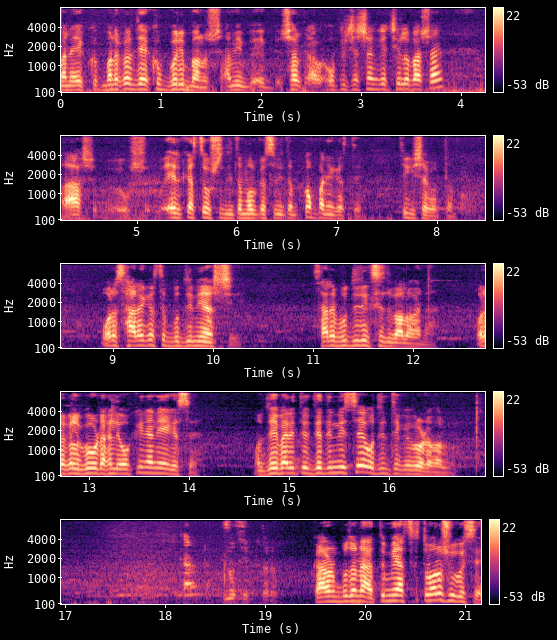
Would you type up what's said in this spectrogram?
মানে মনে করেন যে খুব গরিব মানুষ। আমি সরকার অফিসের সঙ্গে ছিল বাসায় আর এর কাছ থেকে ওষুধ নিতাম ওর কাছে নিতাম কোম্পানির কাছ থেকে চিকিৎসা করতাম। ওরা স্যারের কাছে বুদ্ধি নিয়ে আসছি। স্যারের বুদ্ধি দেখছে যে ভালো হয় না। ওরা গেলে গরুটা খালি ও কিনা নিয়ে গেছে। ও যে বাড়িতে যেদিন নিচ্ছে ওদিন থেকে গরুটা ভালো। কারণ বুঝো না তুমি আজকে তোমার অসুখ হয়েছে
